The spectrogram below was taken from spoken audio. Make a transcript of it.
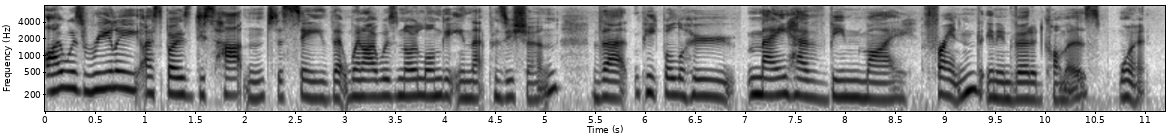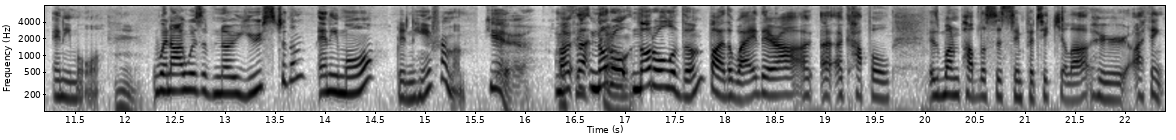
I was really, I suppose, disheartened to see that when I was no longer in that position, that people who may have been my friend in inverted commas weren't anymore. When I was of no use to them anymore, didn't hear from them. yeah. Mo- think, not all, um, not all of them, by the way. There are a, a couple. There's one publicist in particular who I think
